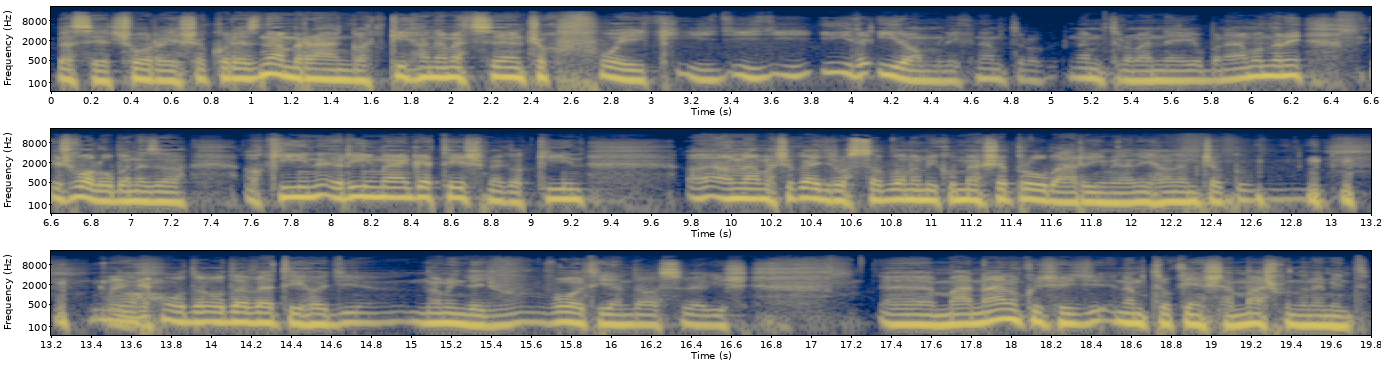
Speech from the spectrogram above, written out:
beszélt sorra, és akkor ez nem rángat ki, hanem egyszerűen csak folyik, így, így, így íramlik, nem tudom, nem tudom ennél jobban elmondani. És valóban ez a, a kín rímelgetés, meg a kín, annál már csak egy rosszabb van, amikor meg se próbál rímelni, hanem csak oda, oda veti, hogy na mindegy, volt ilyen dalszöveg is már nálunk, úgyhogy nem tudok én sem más mondani, mint,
